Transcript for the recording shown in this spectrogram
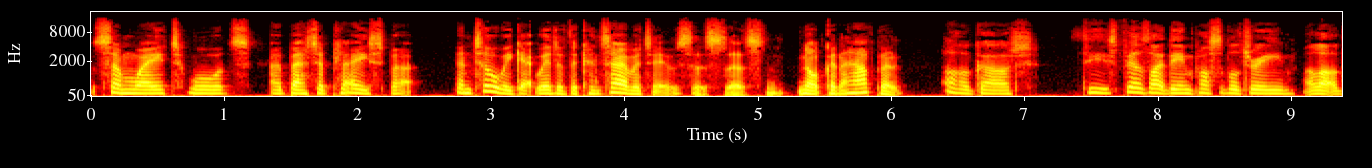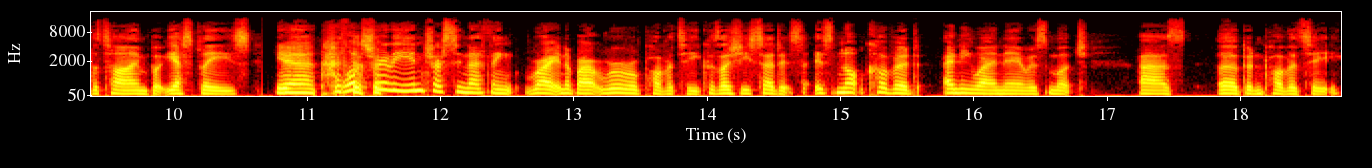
some way towards a better place. But until we get rid of the conservatives, that's, that's not going to happen. Oh God, it feels like the impossible dream a lot of the time, but yes, please. Yeah. What's really interesting, I think, writing about rural poverty, because as you said, it's it's not covered anywhere near as much as urban poverty.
